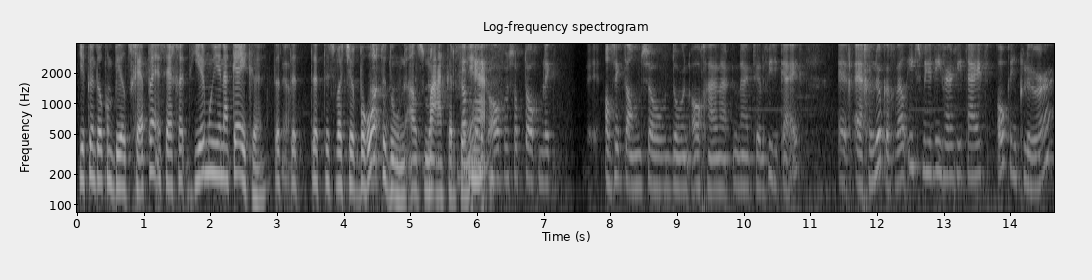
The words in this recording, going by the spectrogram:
je kunt ook een beeld scheppen en zeggen: hier moet je naar kijken. Dat, Ja. dat, dat is wat je behoort te doen als maker, Dat vind ik. vind Ja. ik overigens op het ogenblik, als ik dan zo door mijn oog naar, naar televisie kijk, er, er gelukkig wel iets meer diversiteit, ook in kleur,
